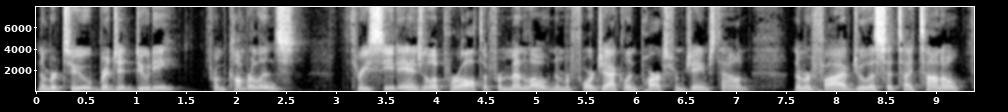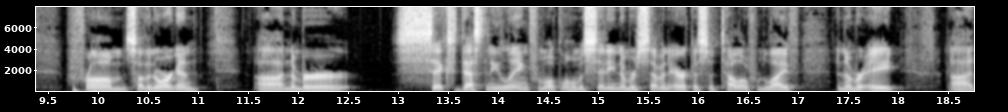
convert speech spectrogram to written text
Number two, Bridget Duty from Cumberlands. Three seed Angela Peralta from Menlo, number four Jacqueline Parks from Jamestown, number five Julissa Titano from Southern Oregon, uh, number six Destiny Ling from Oklahoma City, number seven Erica Sotelo from Life, and number eight uh,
